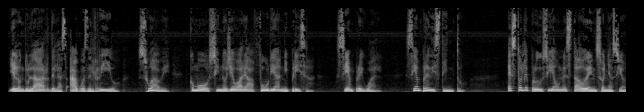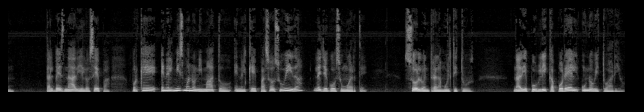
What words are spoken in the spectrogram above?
y el ondular de las aguas del río, suave, como si no llevara furia ni prisa, siempre igual, siempre distinto. Esto le producía un estado de ensoñación. Tal vez nadie lo sepa, porque en el mismo anonimato en el que pasó su vida le llegó su muerte. Solo entre la multitud, Nadie publica por él un obituario.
